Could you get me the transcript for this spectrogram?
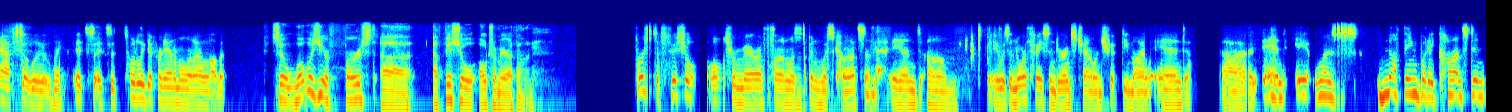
Absolutely. It's it's a totally different animal, and I love it. So, what was your first uh, official ultra marathon? First official ultra marathon was up in Wisconsin, and um, it was a North Face Endurance Challenge 50 mile, and uh, and it was nothing but a constant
